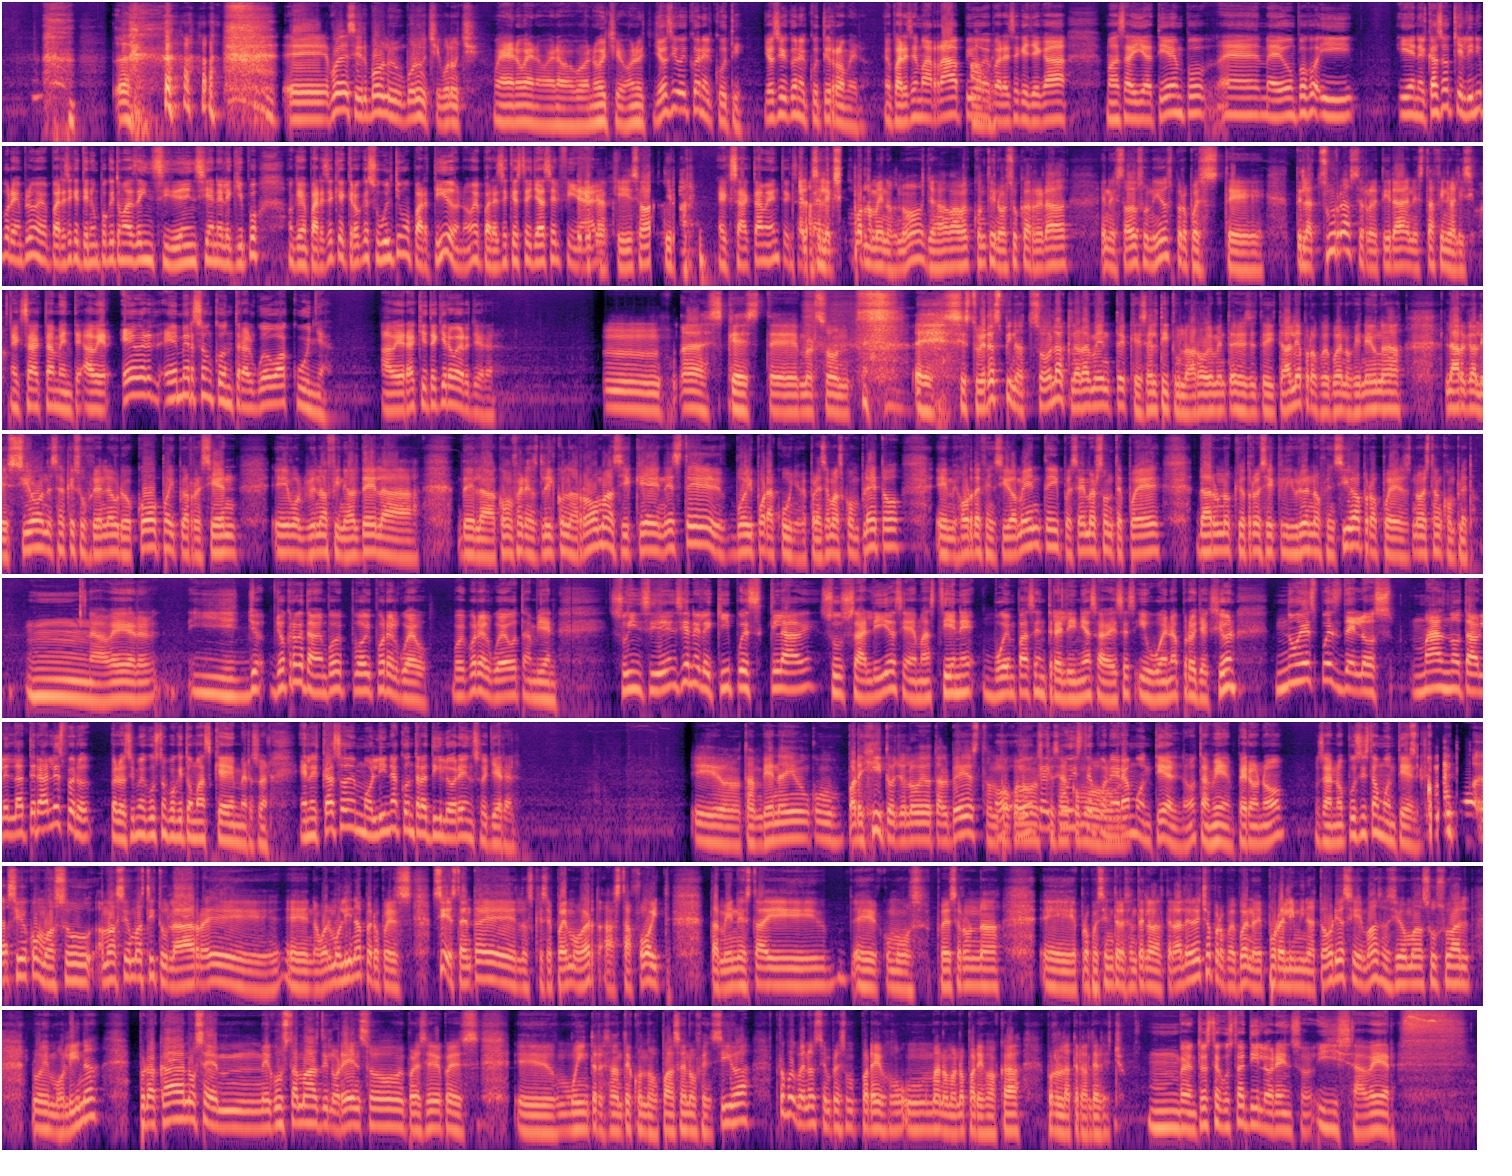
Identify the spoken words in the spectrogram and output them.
eh, voy a decir Bonucci, Bonucci. Bueno, bueno, bueno, Bonucci, Bonucci. Yo sí voy con el Cuti. Yo sí voy con el Cuti Romero. Me parece más rápido, ah, me parece que llega más ahí a tiempo. Eh, me debo un poco. Y y en el caso de Chiellini, por ejemplo, me parece que tiene un poquito más de incidencia en el equipo, aunque me parece que creo que es su último partido, ¿no? Me parece que este ya es el final. Aquí se va a tirar. Exactamente, exactamente. la selección por lo menos, ¿no? Ya va a continuar su carrera en Estados Unidos, pero pues de, de la Zurra se retira en esta finalísima. Exactamente. A ver, Emerson contra el huevo Acuña. A ver, aquí te quiero ver, Gerard. Mm, ah, es que este Emerson, eh, si estuviera Spinazzola, claramente que es el titular, obviamente desde Italia, pero pues bueno, viene una larga lesión, esa que sufrió en la Eurocopa y pues recién eh, volvió en la final de la, de la Conference League con la Roma, así que en este voy por Acuña, me parece más completo, eh, mejor defensivamente y pues Emerson te puede dar uno que otro desequilibrio en ofensiva, pero pues no es tan completo. Mm, a ver, y yo, yo creo que también voy, voy por el huevo, voy por el huevo también. Su incidencia en el equipo es clave, sus salidas y además tiene buen pase entre líneas a veces y buena proyección. No es pues de los más notables laterales, pero, pero sí me gusta un poquito más que Emerson. En el caso de Molina contra Di Lorenzo, Gerald. Y bueno, también hay un como parejito, yo lo veo tal vez, tampoco no es que sean como... poner a Montiel, ¿no? También, pero no, o sea, no pusiste a Montiel. Ha sido como su, ha sido más titular eh, eh, Nahuel Molina, pero pues sí, está entre los que se pueden mover, hasta Foyt también está ahí eh, como puede ser una eh, propuesta interesante en la lateral derecho, pero pues bueno, por eliminatorias y demás ha sido más usual lo de Molina, pero acá no sé, me gusta más Di Lorenzo, me parece pues muy interesante cuando pasa en ofensiva, pero pues bueno, siempre es un parejo, un mano a mano parejo acá por el lateral derecho. Mm, entonces te gusta Di Lorenzo y a ver.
